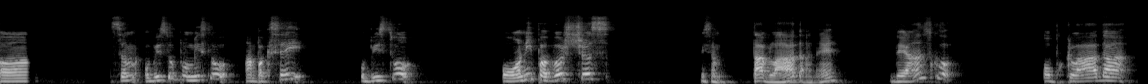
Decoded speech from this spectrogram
uh, sem v bistvu pomislil, ampak sej v bistvu oni pa vse čas, mislim, ta vlada, ne, dejansko obklada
